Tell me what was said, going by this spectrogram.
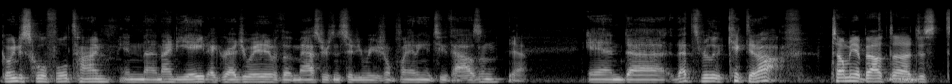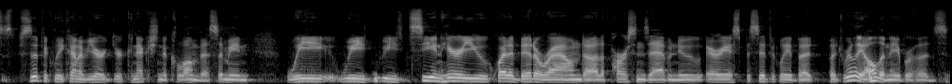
going to school full time in '98. Uh, I graduated with a master's in city and regional planning in 2000. Yeah and uh, that's really kicked it off. Tell me about uh, just specifically kind of your, your connection to Columbus. I mean, we we we see and hear you quite a bit around uh, the Parsons Avenue area specifically, but but really all the neighborhoods,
